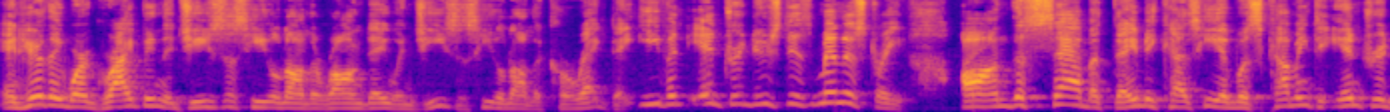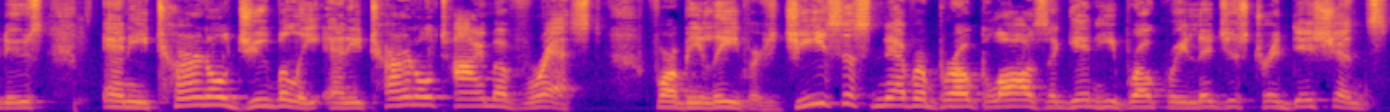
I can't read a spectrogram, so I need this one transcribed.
And here they were griping that Jesus healed on the wrong day when Jesus healed on the correct day, even introduced his ministry on the Sabbath day because he was coming to introduce an eternal jubilee, an eternal time of rest for believers. Jesus never broke laws again. He broke religious traditions.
